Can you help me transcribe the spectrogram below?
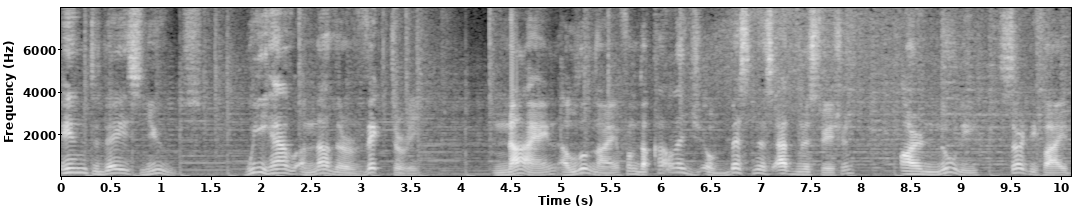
In today's news, we have another victory. Nine alumni from the College of Business Administration are newly certified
